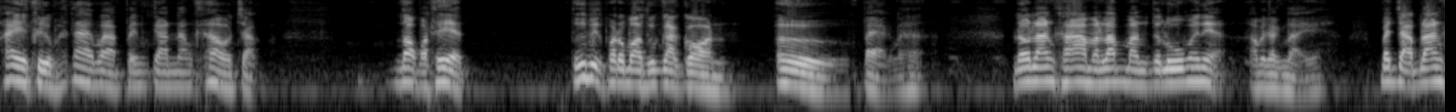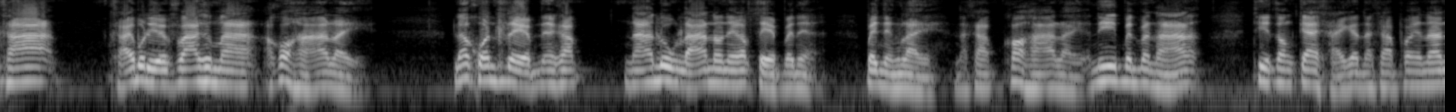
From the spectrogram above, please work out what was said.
ให้สืบให้ได้ว่าเป็นการนำเข้าจากนอกประเทศหรือผิดพรบสุลกากร เออ แปลกนะฮะ แล้วร้านค้ามันรับมันจะรู้ไหมเนี่ย เอามาจากไหน ไปจับร้านค้า ขายบุหรี่ไฟฟ้าขึ้นมา เอาข้อหาอะไร แล้วคนเสพเนี่ยครับนะลูกหลานเราเนี่ยครับเสพไปเนี่ย เป็นอย่างไรนะครับ ข้อหาอะไร อันนี้เป็นปัญหาที่ต้องแก้ไขกันนะครับ เพราะฉะนั้น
